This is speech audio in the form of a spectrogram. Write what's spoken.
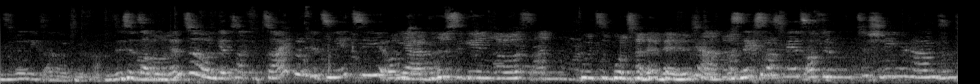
sie will nichts anderes mitmachen. Sie ist jetzt auch in Rente und jetzt hat sie Zeit und jetzt näht sie und Ja, Grüße gehen raus an coolste Mutter der Welt. ja, das nächste, was wir jetzt auf dem Tisch liegen haben, sind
